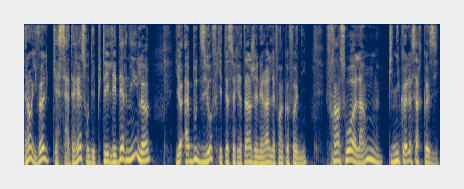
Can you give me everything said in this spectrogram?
Non, non, ils veulent qu'elle s'adresse aux députés. Les derniers, là, il y a Abdou Diouf, qui était secrétaire général de la francophonie, François Hollande, puis Nicolas Sarkozy.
